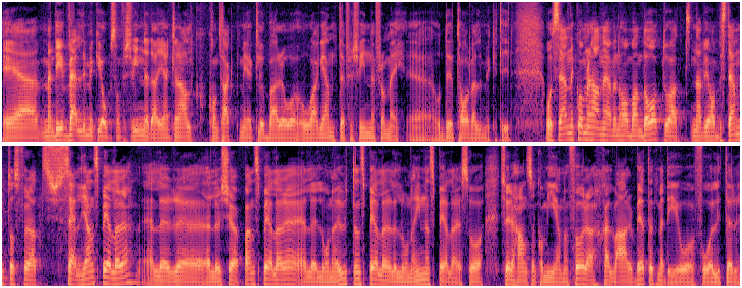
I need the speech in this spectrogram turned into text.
Mm. Eh, men det är väldigt mycket jobb som försvinner där. Egentligen all kontakt med klubbar och, och agenter försvinner från mig eh, och det tar väldigt mycket tid. Och sen kommer han även ha mandat då att när vi har bestämt oss för att sälja en spelare eller, eh, eller köpa en spelare eller låna ut en spelare eller låna in en spelare så, så är det han som kommer genomföra själva arbetet med det och få lite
